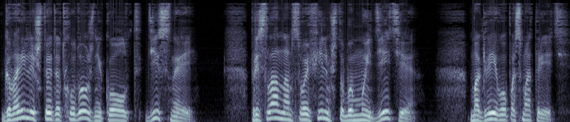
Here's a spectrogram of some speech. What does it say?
Говорили, что этот художник, Олд Дисней, прислал нам свой фильм, чтобы мы, дети, могли его посмотреть.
